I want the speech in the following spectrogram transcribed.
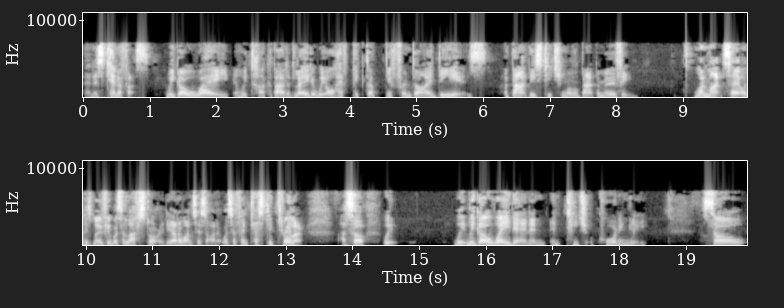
and there's 10 of us, we go away and we talk about it later. We all have picked up different ideas about these teaching or about the movie. One might say, oh, this movie was a love story. The other one says, oh, that was a fantastic thriller. Uh, so we, we, we go away then and, and teach accordingly. So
